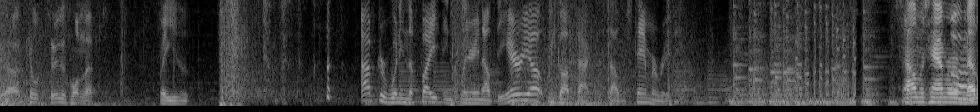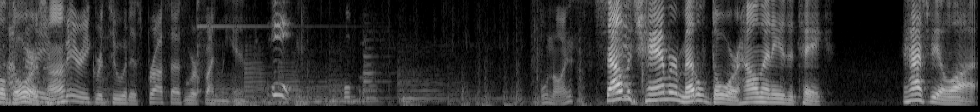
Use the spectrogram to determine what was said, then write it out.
yeah, I killed two. There's one left. Wait, he's. After winning the fight and clearing out the area, we got back to salvage hammer raiding. Salvage hammer, Uh, metal after doors, a huh? Very gratuitous process. We're finally in. Oh, nice. Salvage hammer, metal door. How many does it take? It has to be a lot.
